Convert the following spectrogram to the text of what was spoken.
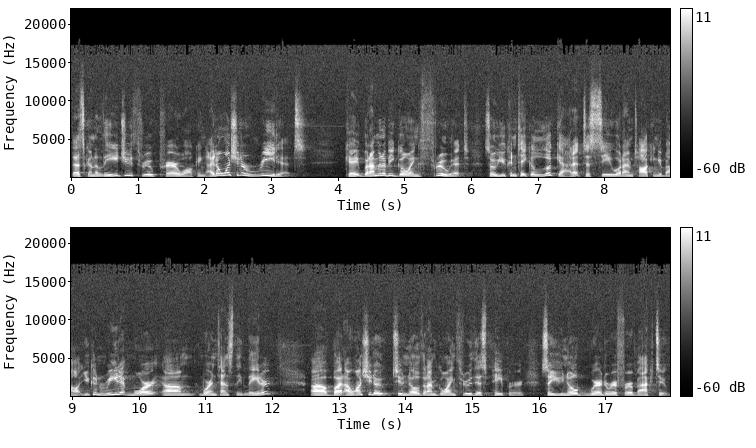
that's going to lead you through prayer walking. I don't want you to read it, okay, but I'm going to be going through it so you can take a look at it to see what I'm talking about. You can read it more, um, more intensely later. Uh, but I want you to, to know that I'm going through this paper so you know where to refer back to.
